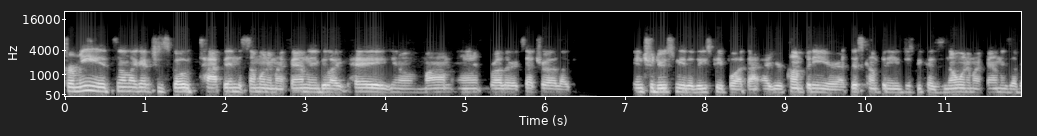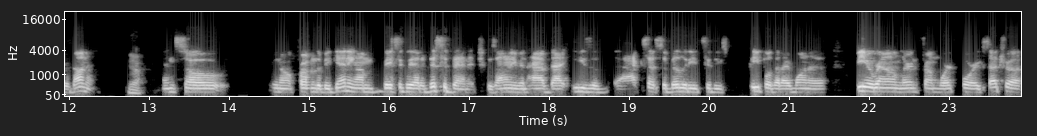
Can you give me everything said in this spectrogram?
for me, it's not like I just go tap into someone in my family and be like, "Hey, you know, mom, aunt, brother, etc." Like, introduce me to these people at that at your company or at this company, just because no one in my family's ever done it. Yeah. And so, you know, from the beginning, I'm basically at a disadvantage because I don't even have that ease of accessibility to these people that I want to be around, learn from, work for, etc.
